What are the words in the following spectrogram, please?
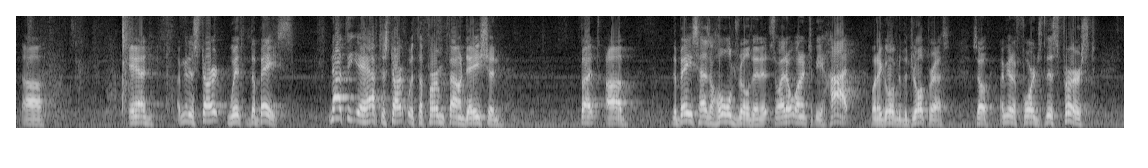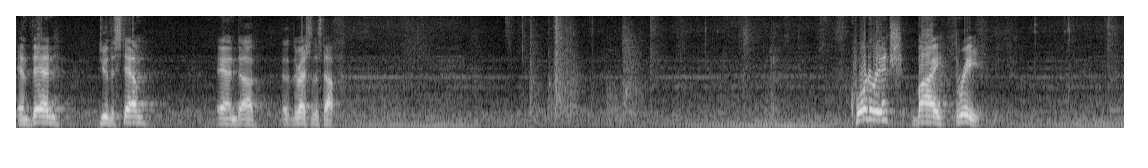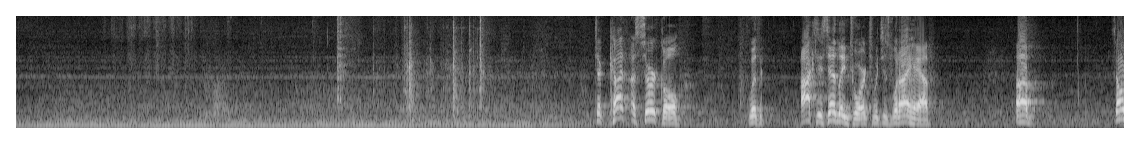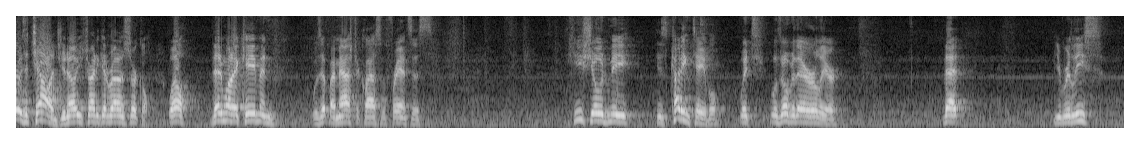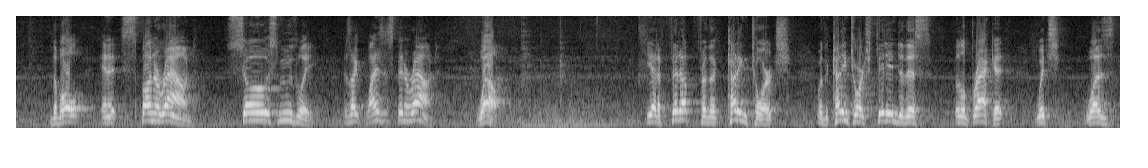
Uh, and I'm going to start with the base. Not that you have to start with the firm foundation, but uh, the base has a hole drilled in it, so I don't want it to be hot when I go over to the drill press. So I'm going to forge this first and then do the stem and uh, the rest of the stuff. Quarter inch by three. to cut a circle with oxyacetylene torch, which is what I have, uh, it's always a challenge, you know, you try to get around a circle. Well, then when I came and was at my master class with Francis, he showed me his cutting table, which was over there earlier, that you release the bolt and it spun around so smoothly it's like, why does it spin around? Well, he had a fit up for the cutting torch where the cutting torch fit into this little bracket, which was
